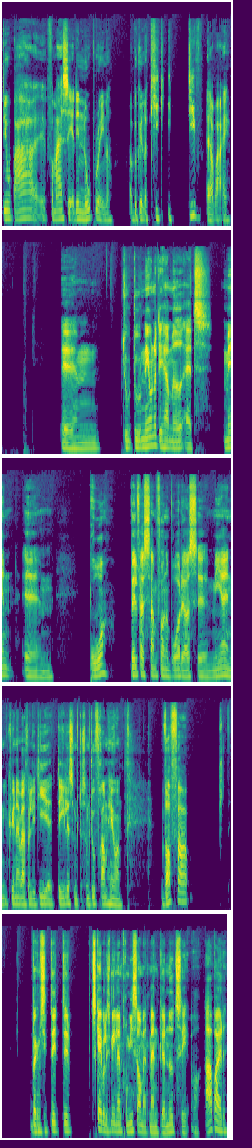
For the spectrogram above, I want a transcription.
det er jo bare, øh, for mig at se, at det er en no-brainer at begynde at kigge i de veje. Øhm, du, du nævner det her med, at mænd øhm, bruger velfærdssamfundet, bruger det også øh, mere end kvinder, i hvert fald i de øh, dele, som, som du fremhæver. Hvorfor, hvad kan man sige, det, det skaber ligesom en eller anden præmis om, at man bliver nødt til at arbejde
